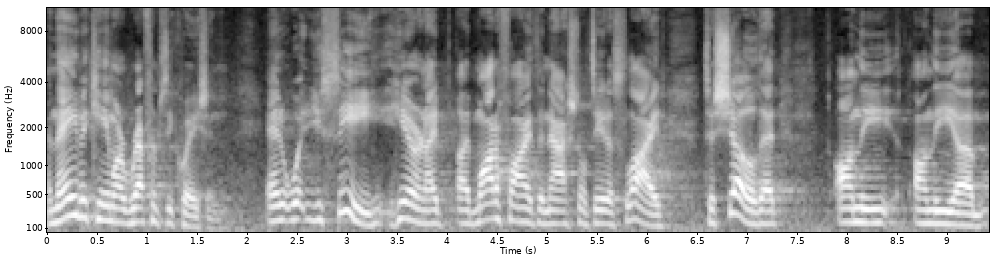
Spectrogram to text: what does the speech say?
and they became our reference equation. And what you see here, and I, I modified the national data slide to show that on the on the um,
